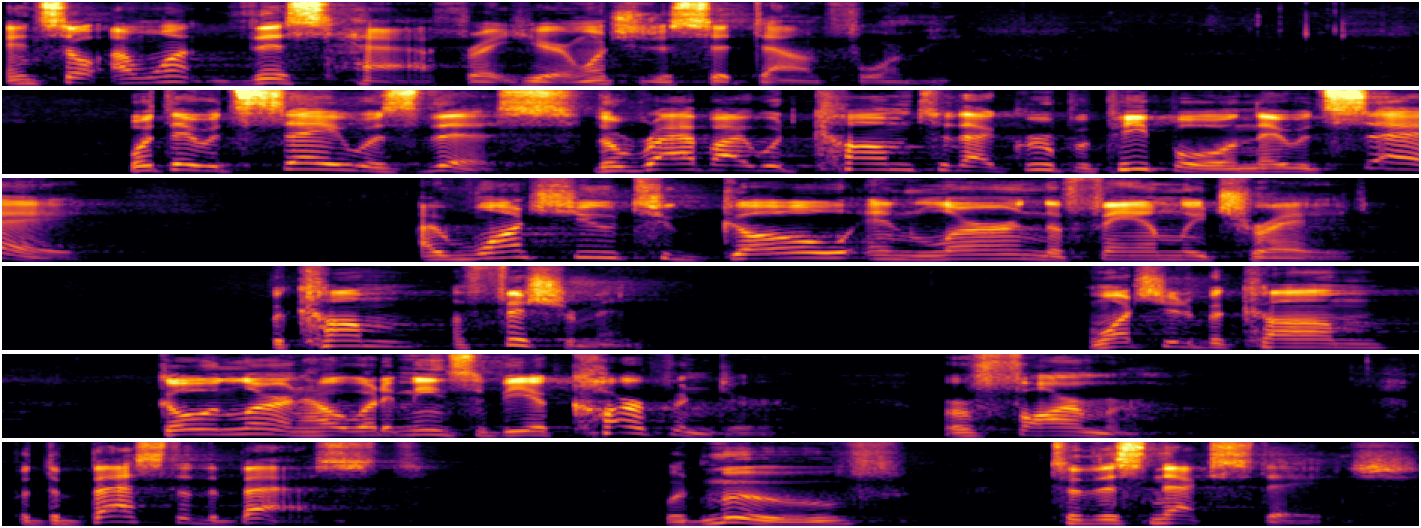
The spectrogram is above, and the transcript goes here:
And so I want this half right here. I want you to sit down for me. What they would say was this the rabbi would come to that group of people and they would say, I want you to go and learn the family trade, become a fisherman. I want you to become, go and learn how, what it means to be a carpenter or a farmer. But the best of the best would move to this next stage.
